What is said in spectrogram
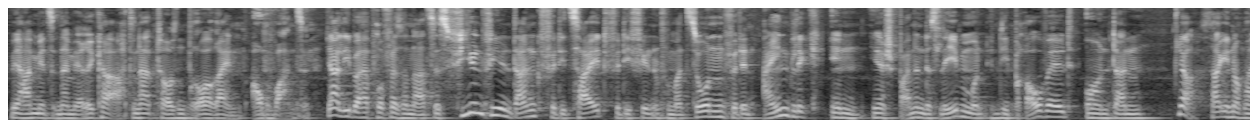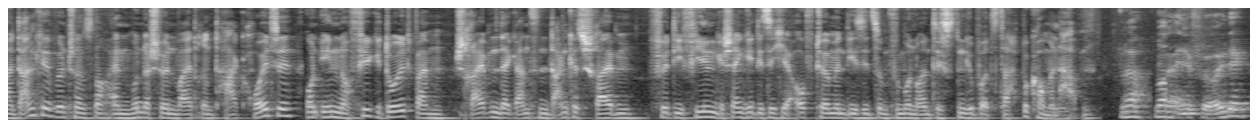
wir haben jetzt in Amerika 8.500 Brauereien. Auch Wahnsinn. Ja, lieber Herr Professor Nazis, vielen, vielen Dank für die Zeit, für die vielen Informationen, für den Einblick in Ihr spannendes Leben und in die Brauwelt. Und dann Ja, sage ich nochmal Danke, wünsche uns noch einen wunderschönen weiteren Tag heute und Ihnen noch viel Geduld beim Schreiben der ganzen Dankesschreiben für die vielen Geschenke, die sich hier auftürmen, die Sie zum 95. Geburtstag bekommen haben. Ja, war eine Freude,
